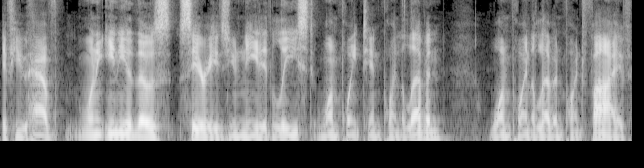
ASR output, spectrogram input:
if you have one any of those series, you need at least 1.10.11, 1.11.5,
